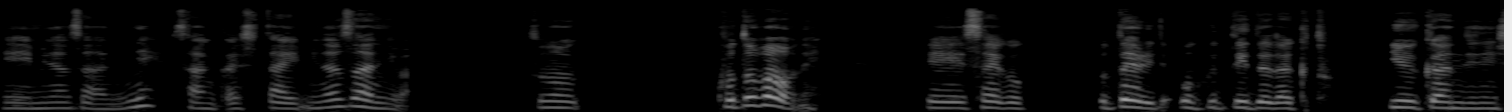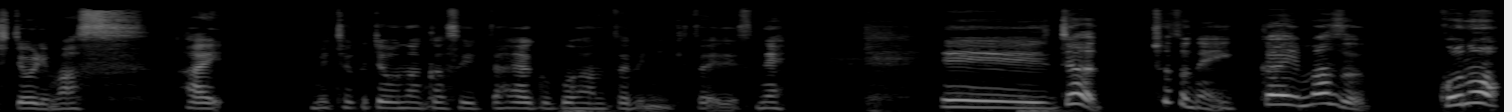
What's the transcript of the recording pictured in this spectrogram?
えー皆さんにね、参加したい皆さんには、その言葉をね、えー最後、お便りで送っていただくという感じにしております。はい。めちゃくちゃお腹空いて早くご飯食べに行きたいですね。えー、じゃあ、ちょっとね、一回まず、この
